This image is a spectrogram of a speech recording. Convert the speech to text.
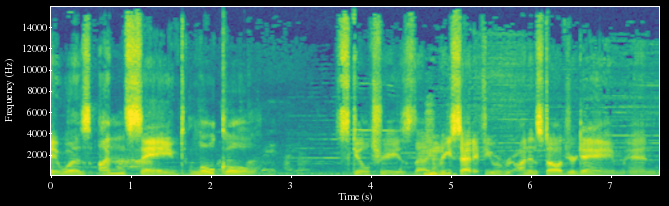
It was unsaved local skill trees that reset if you uninstalled your game and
